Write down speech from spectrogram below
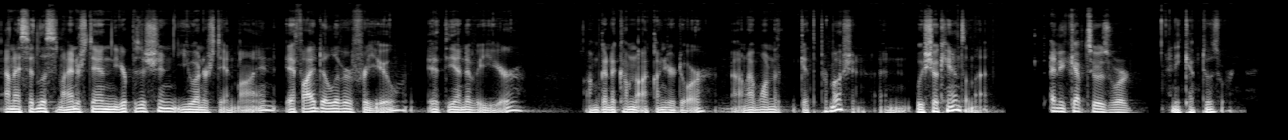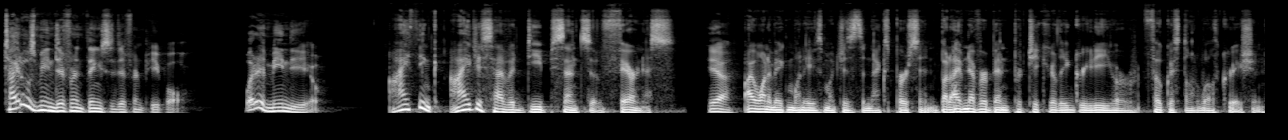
And I said, listen, I understand your position, you understand mine. If I deliver for you at the end of a year, I'm going to come knock on your door and I want to get the promotion. And we shook hands on that. And he kept to his word. And he kept to his word. Titles mean different things to different people. What did it mean to you? I think I just have a deep sense of fairness. Yeah. I want to make money as much as the next person, but I've never been particularly greedy or focused on wealth creation.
